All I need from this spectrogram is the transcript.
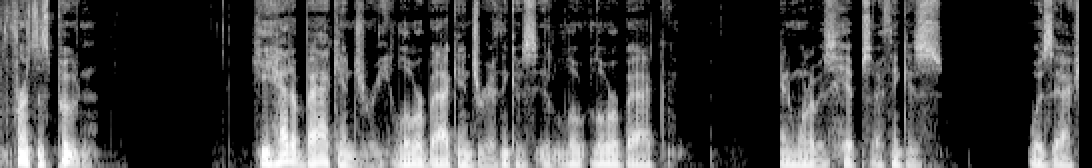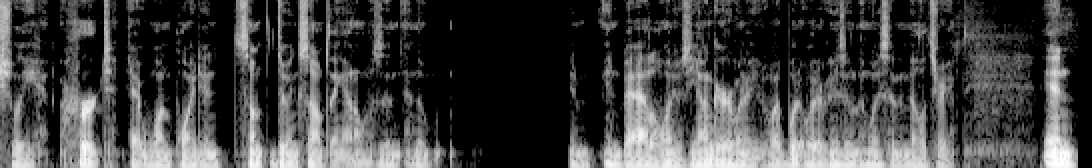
for instance Putin. He had a back injury, lower back injury. I think it was lower back, and one of his hips. I think is was actually hurt at one point in some doing something. I don't know, was in, in the in, in, battle when he was younger, when he whatever he was in, the, was in the military, and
